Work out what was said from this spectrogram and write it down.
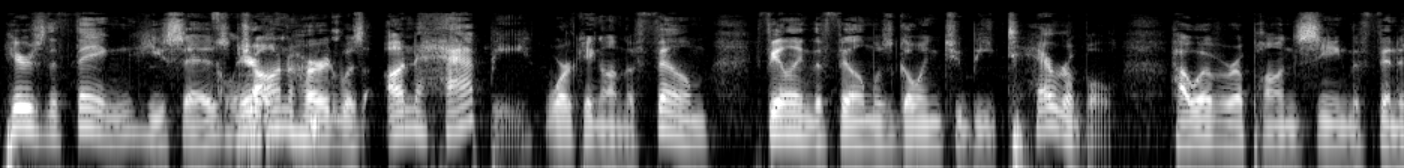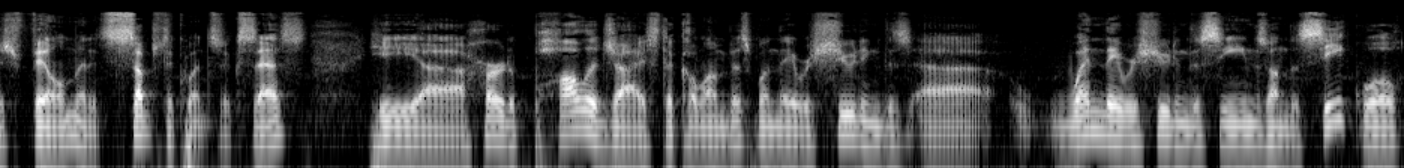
Here's the thing, he says. Clearly. John Heard was unhappy working on the film, feeling the film was going to be terrible. However, upon seeing the finished film and its subsequent success, he uh, Heard apologized to Columbus when they were shooting this uh, when they were shooting the scenes on the sequel,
